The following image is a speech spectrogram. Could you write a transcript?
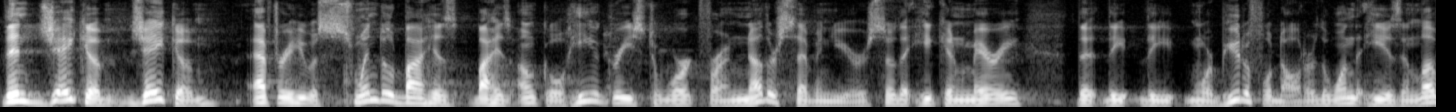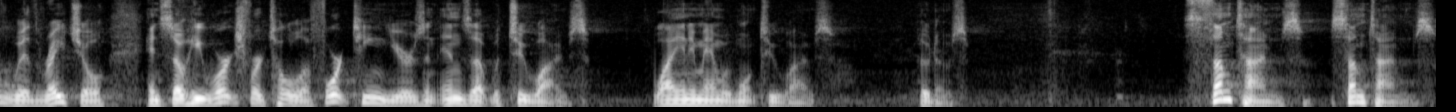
Then Jacob, Jacob, after he was swindled by his, by his uncle, he agrees to work for another seven years so that he can marry the, the, the more beautiful daughter, the one that he is in love with, Rachel. And so he works for a total of 14 years and ends up with two wives. Why any man would want two wives? Who knows? Sometimes, sometimes,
